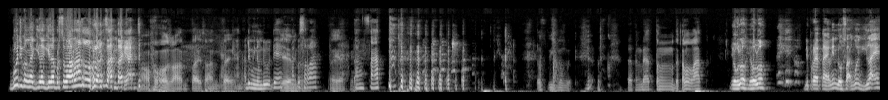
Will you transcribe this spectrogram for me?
Gue juga nggak gila-gila bersuara kok, orang santai aja. Oh santai Ya santai. kan? Aduh minum dulu deh, Iya, aku minum. serap. Oh, iya, oke. Bangsat. Bingung. Datang datang udah telat. Ya Allah, ya Allah. Dipretelin dosa gue gila ya.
